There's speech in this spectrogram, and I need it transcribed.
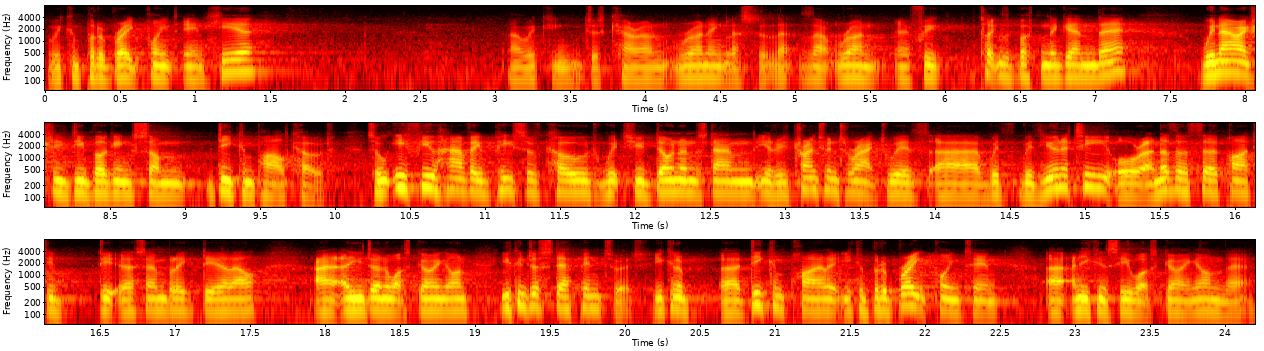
we can put a breakpoint in here, and we can just carry on running. Let's let that run. And if we click the button again there, we're now actually debugging some decompiled code. So if you have a piece of code which you don't understand, you know, you're trying to interact with, uh, with, with Unity or another third-party assembly, DLL, uh, and you don't know what's going on, you can just step into it. You can uh, decompile it, you can put a breakpoint in, uh, and you can see what's going on there.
